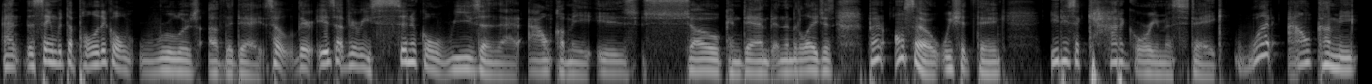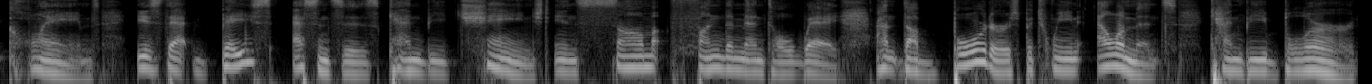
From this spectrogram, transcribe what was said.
And the same with the political rulers of the day. So there is a very cynical reason that alchemy is so condemned in the Middle Ages. But also, we should think it is a category mistake. What alchemy claims is that base essences can be changed in some fundamental way, and the borders between elements can be blurred.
